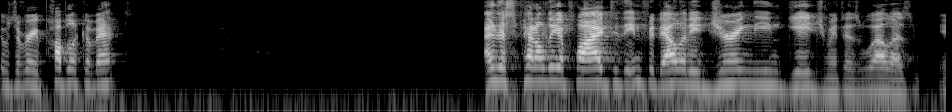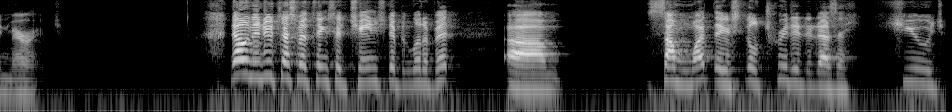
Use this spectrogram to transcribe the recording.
it was a very public event. And this penalty applied to the infidelity during the engagement as well as in marriage. Now, in the New Testament, things had changed a little bit. Um, somewhat. They still treated it as a huge,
